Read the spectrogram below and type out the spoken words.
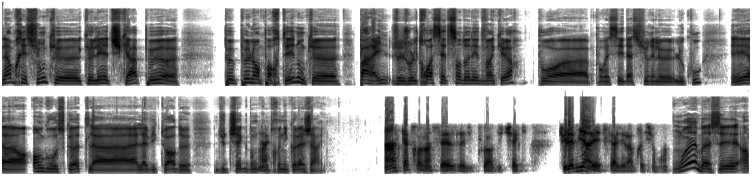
l'impression que que peut euh, peut, peut l'emporter. Donc pareil, je vais jouer le 3-7 sans donner de vainqueur pour pour essayer d'assurer le, le coup. Et euh, en grosse cote, la, la victoire de, du Tchèque donc Ouais. contre Nicolas Jarry. 1,96 la victoire du Tchèque. Tu l'aimes bien, Sky, j'ai l'impression. hein. Ouais, bah c'est un-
